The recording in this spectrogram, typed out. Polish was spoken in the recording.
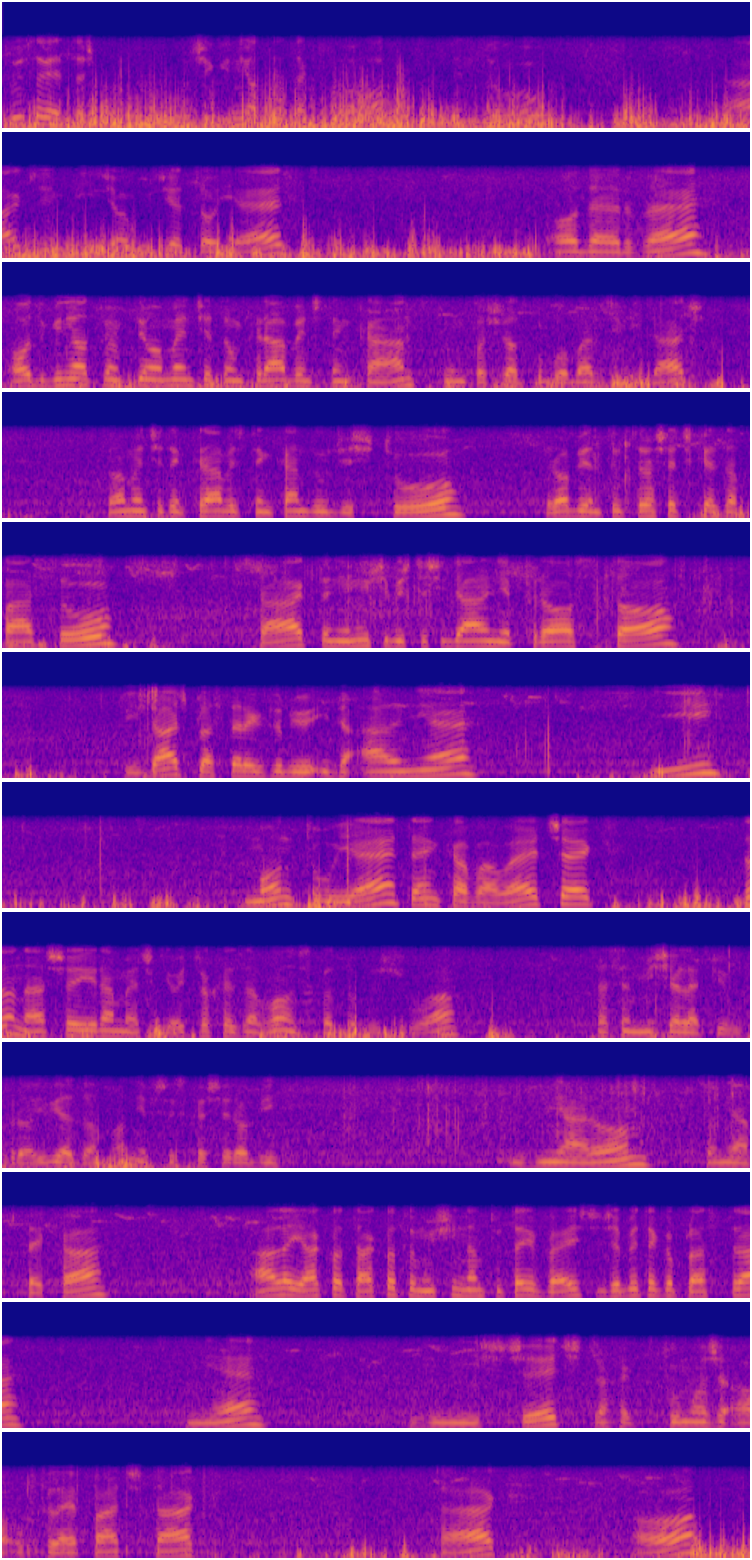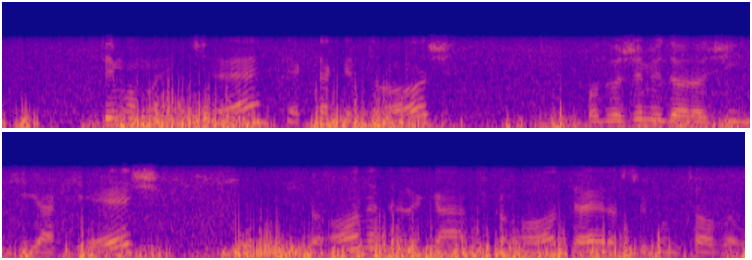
Tu sobie coś przygniotę tak o, ten dół. Tak, żebym widział gdzie to jest. Oderwę. Odgniotłem w tym momencie tą krawędź, ten kant. Tu po środku było bardziej widać. W tym momencie ten krawędź, ten kant był gdzieś tu. Robię tu troszeczkę zapasu. Tak, to nie musi być też idealnie prosto. Widać, plasterek zrobił idealnie. I montuję ten kawałeczek do naszej rameczki. Oj, trochę za wąsko to wyszło. Czasem mi się lepiej ukroi, wiadomo. Nie wszystko się robi z miarą. To nie apteka. Ale jako tako to musi nam tutaj wejść, żeby tego plastra nie zniszczyć. Trochę tu może o uklepać, tak. Tak. O. W tym momencie, jak takie coś podłożymy do rodzinki jakieś, to one elegancko, o teraz przymontował.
